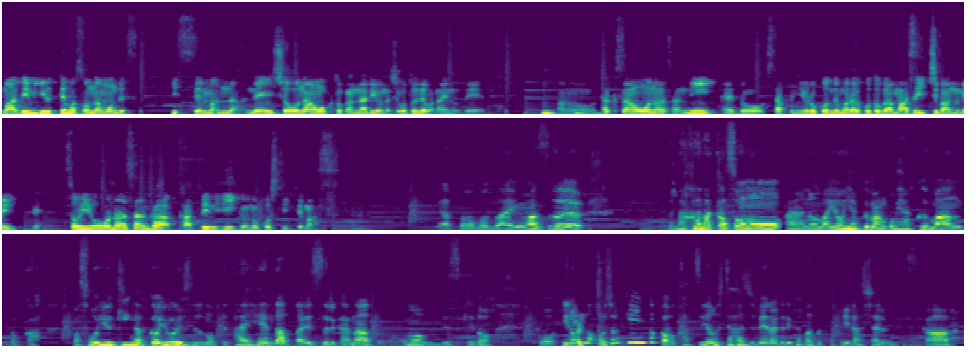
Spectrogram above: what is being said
まあでも言ってもそんなもんです。1000万、な年商何億とかになるような仕事ではないので、あの、たくさんオーナーさんに、えっ、と、スタッフに喜んでもらうことがまず一番のメインですね。そういうオーナーさんが勝手に利益を残していってます。ありがとうございます。なかなかその、あの、まあ、400万、500万とか、まあ、そういう金額を用意するのって大変だったりするかなと思うんですけど、こういろんな補助金とかを活用して始められる方とかもいらっしゃるんですか、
